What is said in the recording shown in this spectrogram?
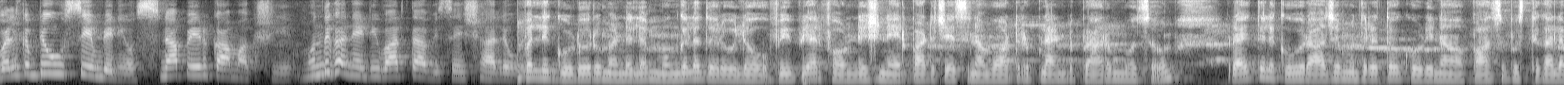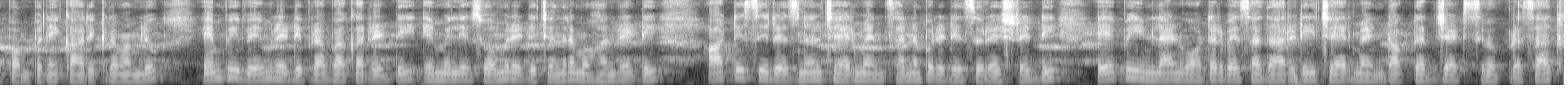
వెల్కమ్ టు సిఎండి న్యూస్ నా పేరు కామాక్షి. ముందుగా నేటి వార్తా విశేషాలు. పల్లి గూడూరు మండలం ముంగలదొరువులో విపిఆర్ ఫౌండేషన్ ఏర్పాటు చేసిన వాటర్ ప్లాంట్ ప్రారంభోత్సవం రైతులకు రాజముద్రతో కూడిన పాసు పుస్తకాల పంపిణీ కార్యక్రమంలో MP Vemireddy Prabhakar Reddy MLA Somireddy Chandramohan Reddy RTC regional chairman Sannapureddy Suresh Reddy AP inland waterways authority chairman doctor Z Sivaprasad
